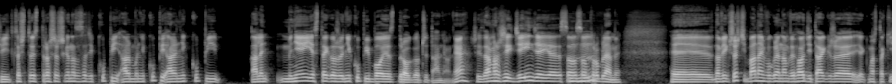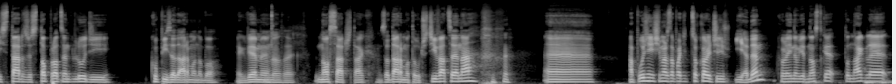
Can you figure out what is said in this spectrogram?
Czyli ktoś, kto jest troszeczkę na zasadzie kupi albo nie kupi, ale nie kupi, ale mniej jest tego, że nie kupi, bo jest drogo czy tanio, nie? Czyli tam raczej gdzie indziej są, są Mhm. problemy. E, Na większości badań w ogóle nam wychodzi tak, że jak masz taki start, że 100% ludzi kupi za darmo, no bo jak wiemy, No tak. nosacz, tak, za darmo to uczciwa cena. E, a później, jeśli masz zapłacić cokolwiek, czyli już jeden, kolejną jednostkę, to nagle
